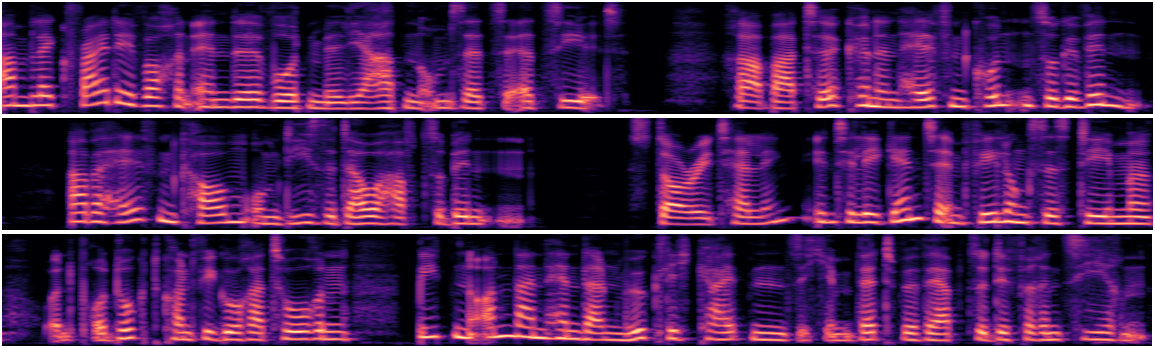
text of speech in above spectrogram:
Am Black Friday-Wochenende wurden Milliardenumsätze erzielt. Rabatte können helfen, Kunden zu gewinnen, aber helfen kaum, um diese dauerhaft zu binden. Storytelling, intelligente Empfehlungssysteme und Produktkonfiguratoren bieten Online-Händlern Möglichkeiten, sich im Wettbewerb zu differenzieren.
